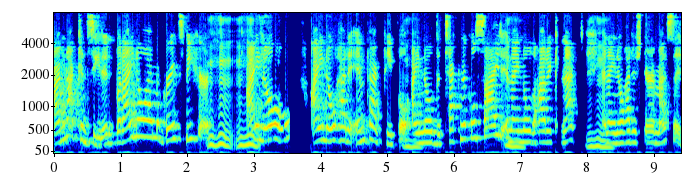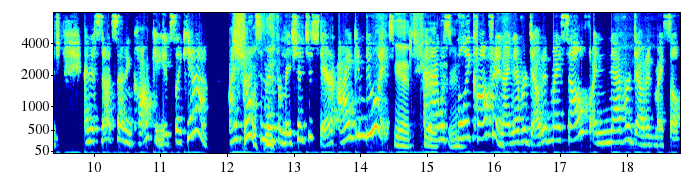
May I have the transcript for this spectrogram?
I'm not conceited, but I know I'm a great speaker. Mm-hmm, mm-hmm. I know I know how to impact people. I mm-hmm. know the technical side and I know how to connect and I know how to share a message. And it's not sounding cocky. It's like, yeah, I've got some information to share. I can do it. Yeah, it's true. And I was fully confident. I never doubted myself. I never doubted myself.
